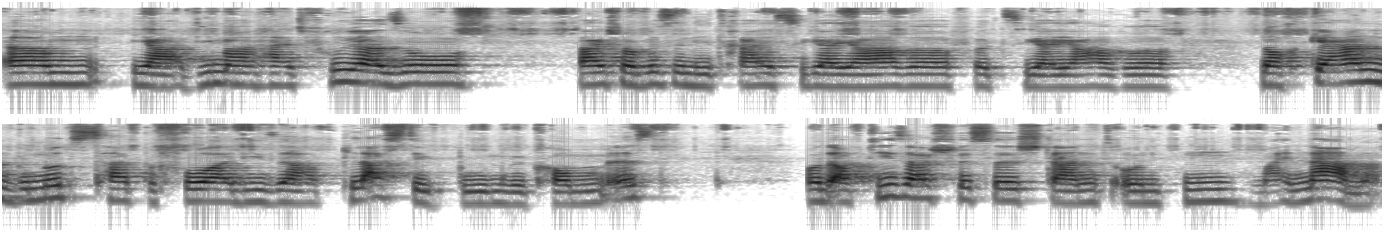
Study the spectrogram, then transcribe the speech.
ähm, ja, die man halt früher so, sag ich mal, bis in die 30er Jahre, 40er Jahre noch gern benutzt hat, bevor dieser Plastikboom gekommen ist. Und auf dieser Schüssel stand unten mein Name.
